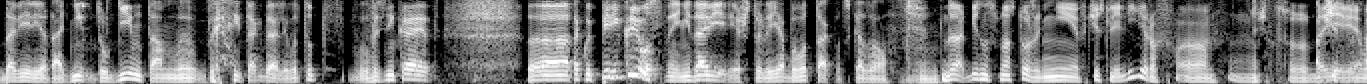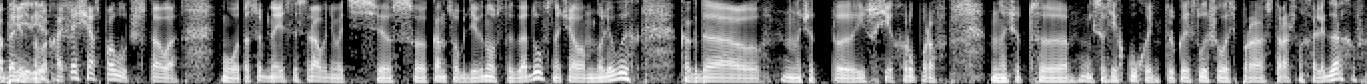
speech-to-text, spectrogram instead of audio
доверии одним к другим там, э, и так далее, вот тут возникает такое перекрестное недоверие, что ли, я бы вот так вот сказал. Да, бизнес у нас тоже не в числе лидеров э, значит, доверия, общественного, общественного доверия. хотя сейчас получше стало. Вот, особенно если сравнивать с концом 90-х годов, с началом нулевых, когда значит, из всех рупоров, значит, и со всех кухонь только и слышалось про страшных олигархов,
